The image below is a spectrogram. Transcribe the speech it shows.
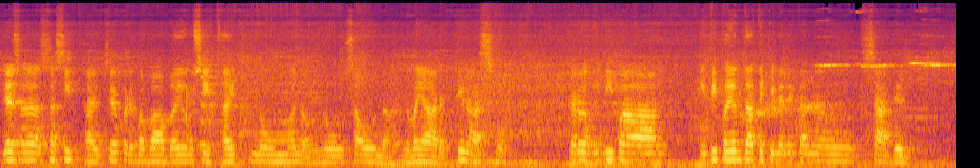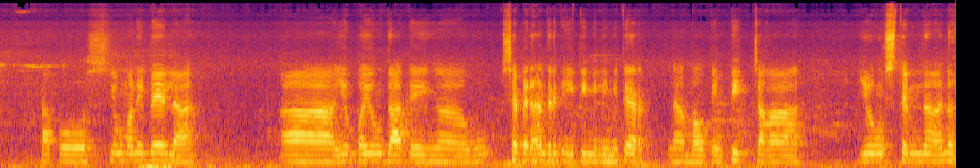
yan sa, sa seat height, syempre bababa yung seat height nung ano, nung sa una na mayari. Tinaas ko. Pero hindi pa hindi pa yung dati pinalitan ng saddle. Tapos yung manibela, ah yun pa yung dating ah, 780 mm na Mountain Peak tsaka yung stem na ano,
